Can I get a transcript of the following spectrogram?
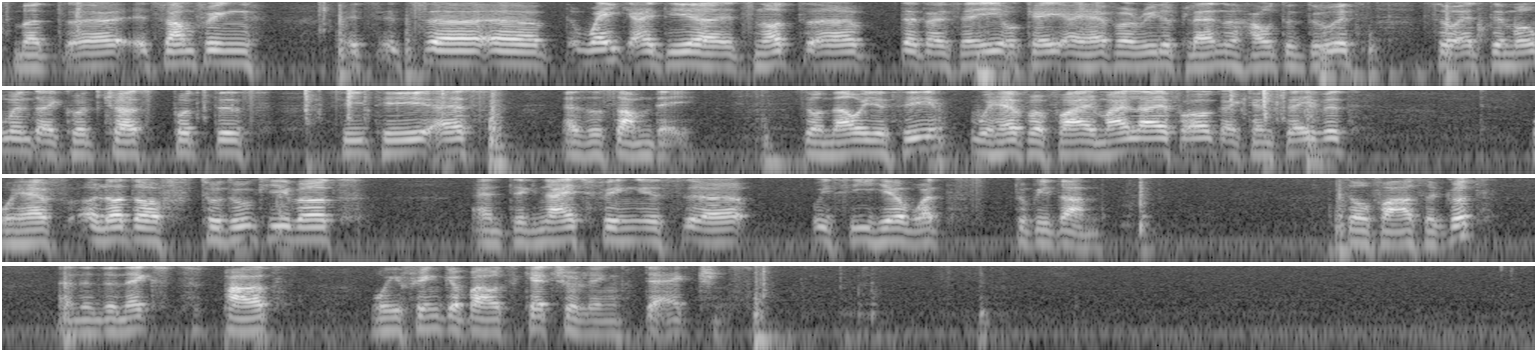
but uh, it's something it's it's a, a vague idea. It's not uh, that I say okay I have a real plan how to do it. So at the moment I could just put this CTS as a someday. So now you see we have a file mylife.org I can save it. We have a lot of to-do keywords and the nice thing is uh, we see here what's to be done so far so good. And in the next part we think about scheduling the actions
